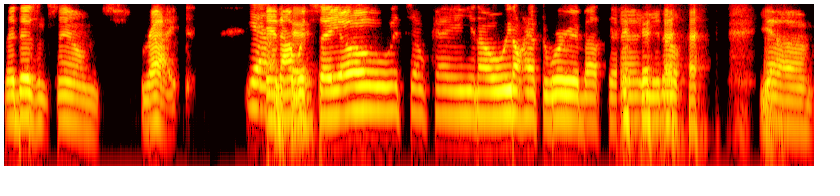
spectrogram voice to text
That doesn't sound right. Yeah. And I would say, Oh, it's okay, you know, we don't have to worry about that, you know. yeah. Um,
